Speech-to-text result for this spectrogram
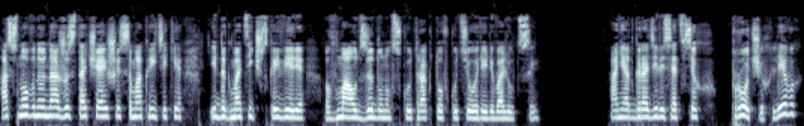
основанную на жесточайшей самокритике и догматической вере в маудзедуновскую трактовку теории революции. Они отгородились от всех прочих левых,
